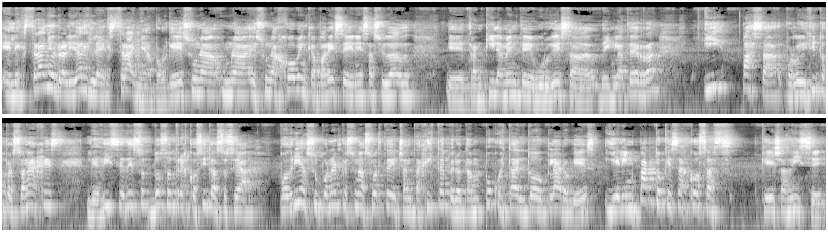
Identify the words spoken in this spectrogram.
El extraño en realidad es la extraña, porque es una, es una joven que aparece en esa ciudad eh, tranquilamente burguesa de Inglaterra y pasa por los distintos personajes, les dice de dos o tres cositas, o sea, podría suponer que es una suerte de chantajista, pero tampoco está del todo claro que es. Y el impacto que esas cosas que ella dice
